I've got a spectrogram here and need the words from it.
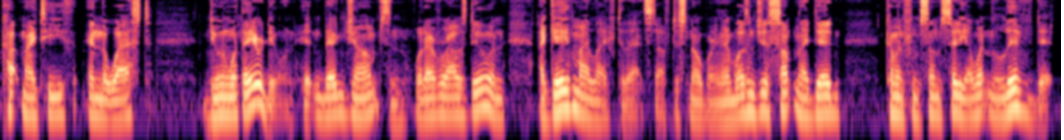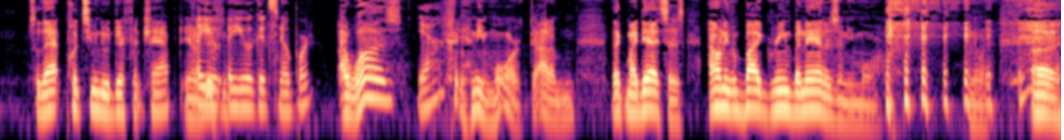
cut my teeth in the West doing what they were doing, hitting big jumps and whatever I was doing. I gave my life to that stuff, to snowboarding. And it wasn't just something I did coming from some city. I went and lived it. So that puts you into a different chapter. You know, are, you, are you a good snowboarder? I was. Yeah. anymore. God, I'm like my dad says, I don't even buy green bananas anymore. anyway, uh,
